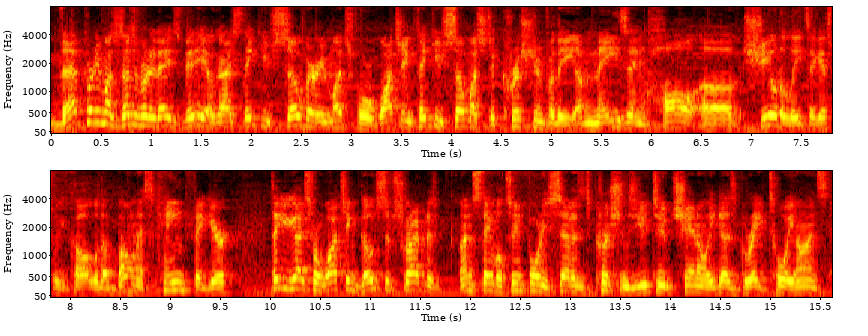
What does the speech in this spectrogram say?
that pretty much does it for today's video, guys. Thank you so very much for watching. Thank you so much to Christian for the amazing haul of Shield Elites, I guess we could call it, with a bonus Kane figure. Thank you guys for watching. Go subscribe to Unstable 1047's Christian's YouTube channel. He does great toy hunts.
